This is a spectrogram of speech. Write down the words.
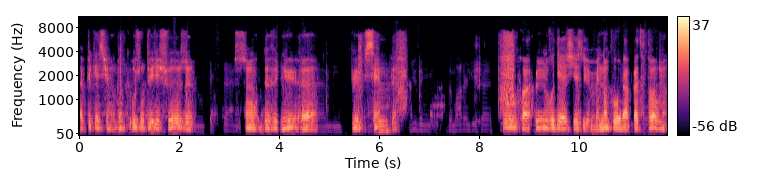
application. Donc, aujourd'hui, les choses sont devenues euh, plus simples pour euh, le nouveau DHIS2. Maintenant, pour la plateforme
